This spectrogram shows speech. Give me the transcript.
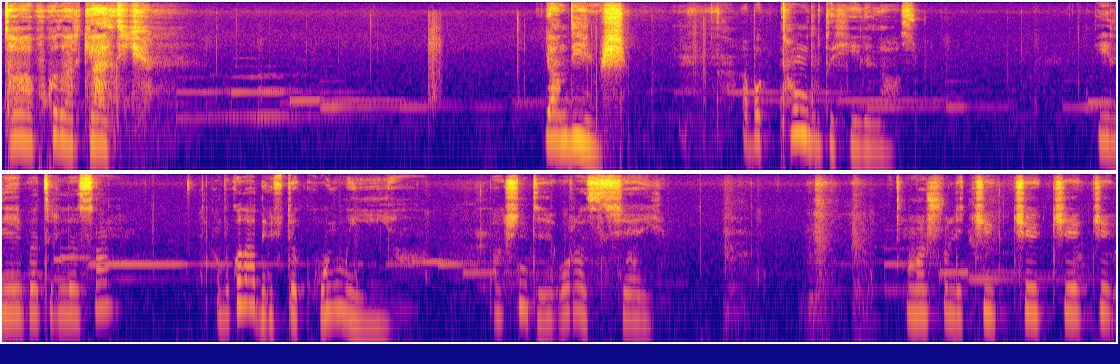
Ta bu kadar geldik. Yan değilmiş. Ha bak tam burada hile lazım. Hileyi bir hatırlasam. Ha bu kadar da üste koymayın ya. Bak şimdi orası şey. Ama şöyle çık çık çık çık.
